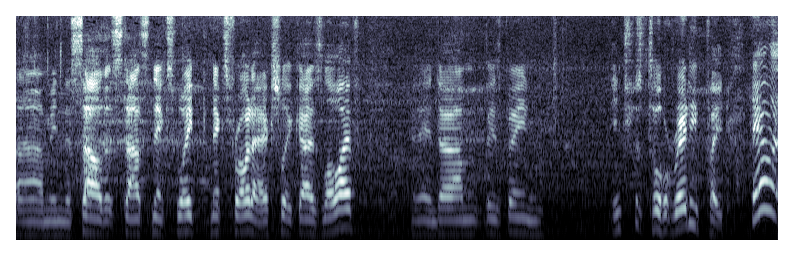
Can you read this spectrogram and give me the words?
um, in the sale that starts next week, next Friday actually it goes live. And um, there's been interest already, Pete. How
